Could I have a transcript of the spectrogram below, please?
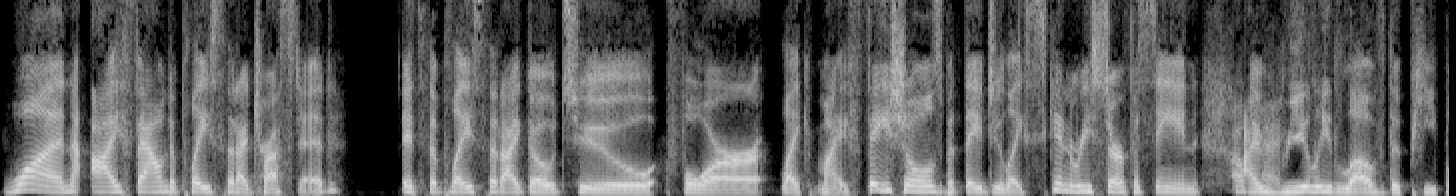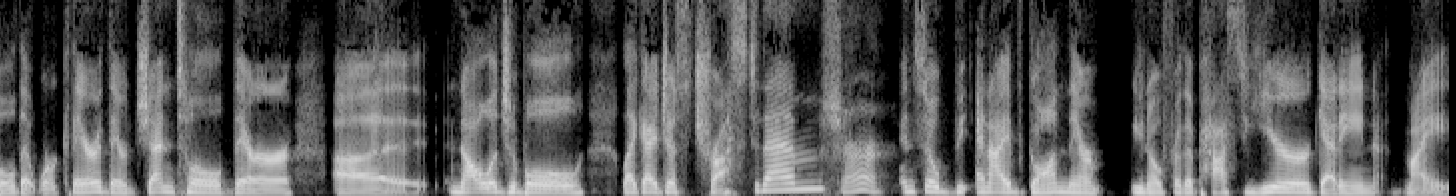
One, I found a place that I trusted. It's the place that I go to for like my facials, but they do like skin resurfacing. I really love the people that work there. They're gentle, they're uh knowledgeable. Like I just trust them. sure. And so be, and I've gone there, you know, for the past year getting my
